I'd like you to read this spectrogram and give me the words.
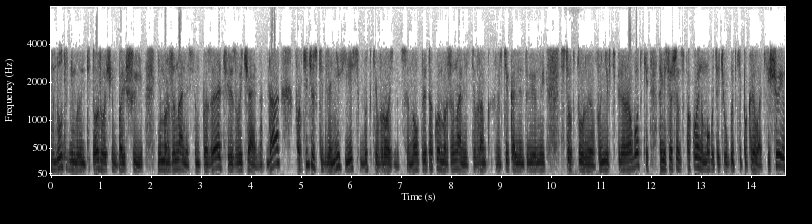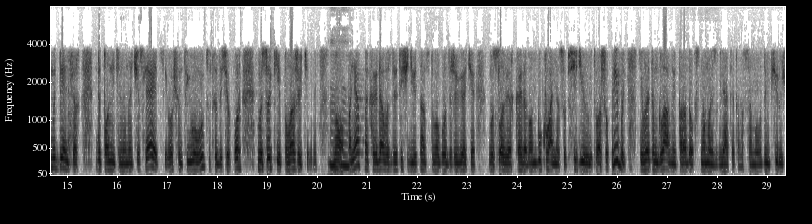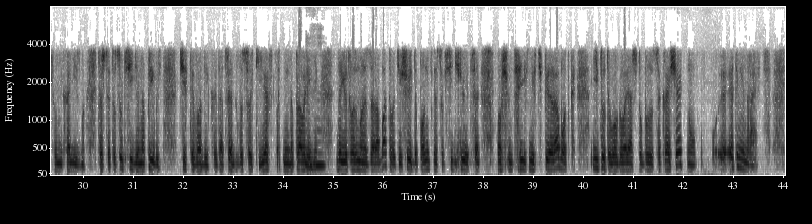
внутреннем рынке тоже очень большие. И маржинальность НПЗ чрезвычайно. Да, фактически для них есть убытки в рознице, но при такой маржинальности в рамках вертикальной интегрированной структуры в нефтепереработке они совершенно спокойно могут эти убытки покрывать. Еще им и демпфер дополнительно начисляется, и, в общем-то, его выплаты до сих пор высокие и положительные. Но mm-hmm. понятно, когда вы с 2019 года живете в условиях, когда вам буквально субсидируют вашу прибыль, и в этом главный парадокс, на мой взгляд, этого самого демпфирующего механизма, механизма. То, что это субсидия на прибыль чистой воды, когда цены высокие, экспортные направления угу. дают возможность зарабатывать, еще и дополнительно субсидируется, в общем-то, их нефтепереработка. И тут его говорят, что будут сокращать, ну, это не нравится.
